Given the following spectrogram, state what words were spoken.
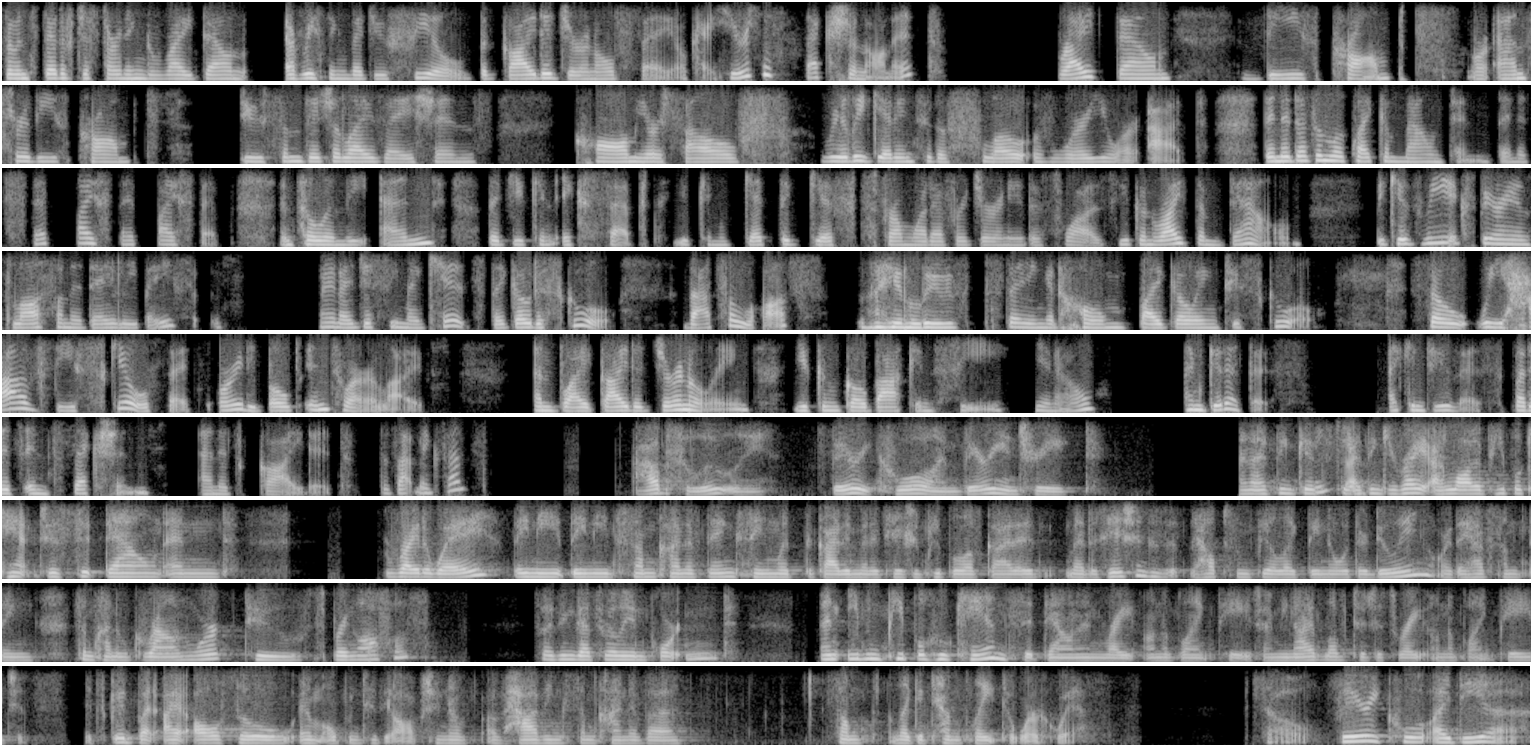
So instead of just starting to write down everything that you feel, the guided journals say, okay, here's a section on it. Write down these prompts or answer these prompts, do some visualizations, calm yourself, really get into the flow of where you are at. Then it doesn't look like a mountain. Then it's step by step by step until in the end that you can accept, you can get the gifts from whatever journey this was. You can write them down because we experience loss on a daily basis. Right? I just see my kids, they go to school. That's a loss. They lose staying at home by going to school. So we have these skill sets already built into our lives and by guided journaling, you can go back and see, you know, I'm good at this. I can do this, but it's in sections and it's guided. Does that make sense? Absolutely. Very cool. I'm very intrigued. And I think it's I think you're right. A lot of people can't just sit down and right away. They need they need some kind of thing. Same with the guided meditation. People love guided meditation because it helps them feel like they know what they're doing or they have something some kind of groundwork to spring off of. So I think that's really important. And even people who can sit down and write on a blank page. I mean, I'd love to just write on a blank page. It's it's good, but I also am open to the option of of having some kind of a some like a template to work with. So, very cool idea.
